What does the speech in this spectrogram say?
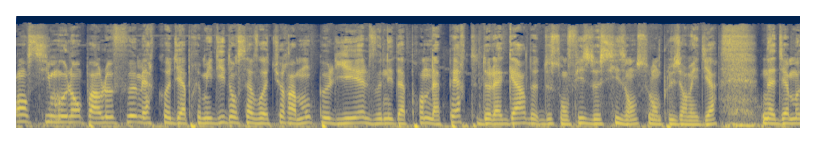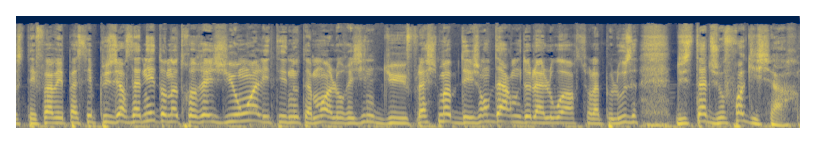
en s'immolant par le feu mercredi après-midi dans sa voiture à Montpellier. Elle venait d'apprendre la perte de la garde de son fils de 6 ans, selon plusieurs médias. Nadia Mostefa avait passé plusieurs années dans notre région. Elle était notamment à l'origine du flash mob des gendarmes de la Loire sur la pelouse du stade Geoffroy Guichard.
